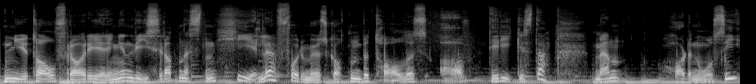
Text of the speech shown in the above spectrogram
Nye tall fra regjeringen viser at nesten hele formuesskatten betales av de rikeste. Men har det noe å si,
